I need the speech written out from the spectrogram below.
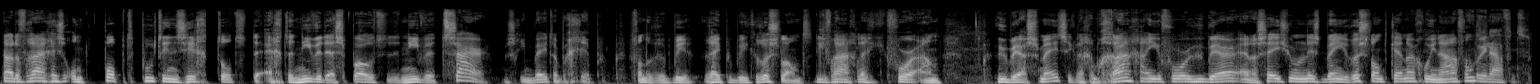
Nou, de vraag is, ontpopt Poetin zich tot de echte nieuwe despoot... de nieuwe tsaar, misschien beter begrip, van de Republiek Rusland? Die vraag leg ik voor aan Hubert Smeets. Ik leg hem graag aan je voor, Hubert. NRC-journalist, ben je Ruslandkenner. Goedenavond. Goedenavond.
